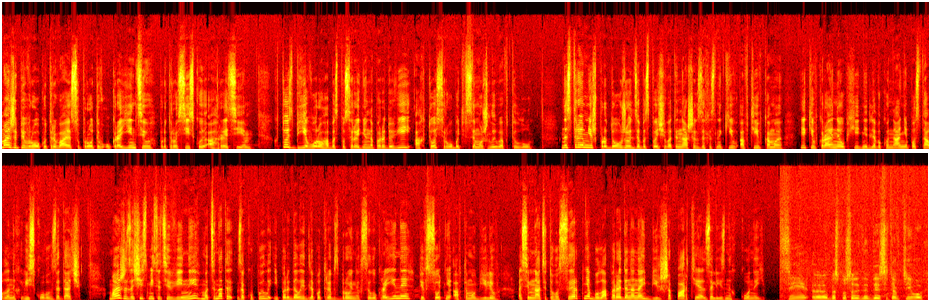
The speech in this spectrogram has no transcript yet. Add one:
Майже півроку триває супротив українців проти російської агресії. Хтось б'є ворога безпосередньо на передовій, а хтось робить все можливе в тилу. Нестримні ж продовжують забезпечувати наших захисників автівками, які вкрай необхідні для виконання поставлених військових задач. Майже за шість місяців війни меценати закупили і передали для потреб Збройних сил України півсотні автомобілів. А 17 серпня була передана найбільша партія залізних коней. Ці е, безпосередньо 10 автівок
